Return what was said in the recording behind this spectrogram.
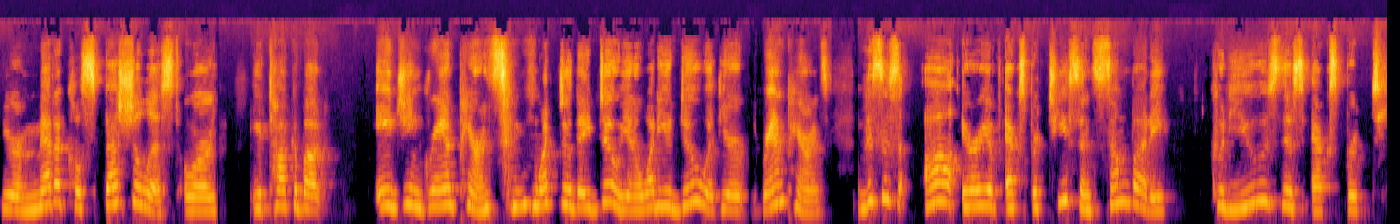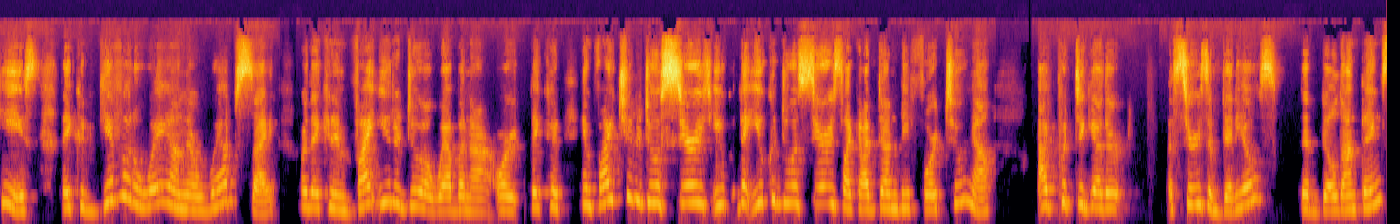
you're a medical specialist or you talk about aging grandparents what do they do? You know, what do you do with your grandparents? This is all area of expertise and somebody could use this expertise. They could give it away on their website, or they can invite you to do a webinar, or they could invite you to do a series you, that you could do a series like I've done before too. Now, I've put together a series of videos that build on things.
